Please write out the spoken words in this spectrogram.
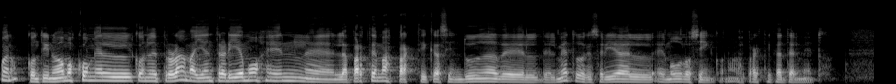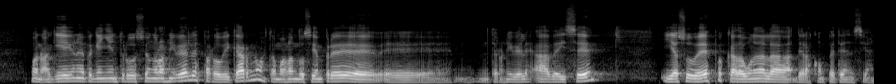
Bueno, continuamos con el, programa, ya entraríamos en eh, la parte más práctica, sin duda, del, método, que sería el, módulo 5, ¿no? las prácticas del método. Bueno, aquí hay una pequeña introducción a los niveles para ubicarnos, estamos hablando siempre eh, de los niveles A, B y C y a su vez pues cada una de, las competencias.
